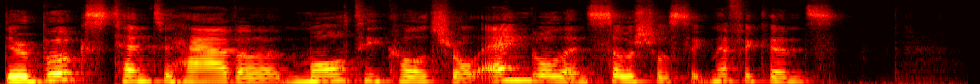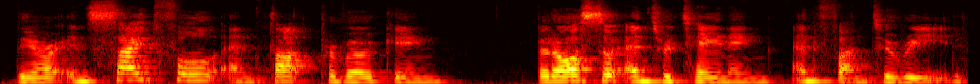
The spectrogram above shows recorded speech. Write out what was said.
Their books tend to have a multicultural angle and social significance. They are insightful and thought provoking, but also entertaining and fun to read.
